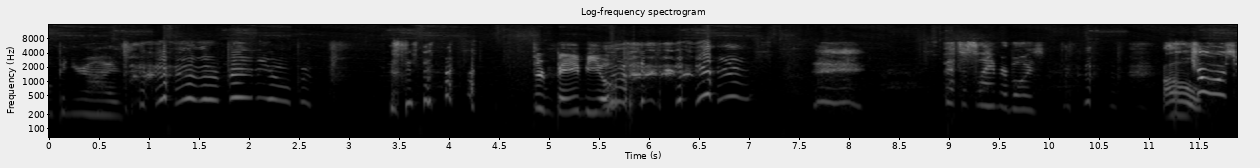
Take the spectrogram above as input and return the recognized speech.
open your eyes. They're baby open. Their baby open. That's a slammer, boys. Oh. Choose.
